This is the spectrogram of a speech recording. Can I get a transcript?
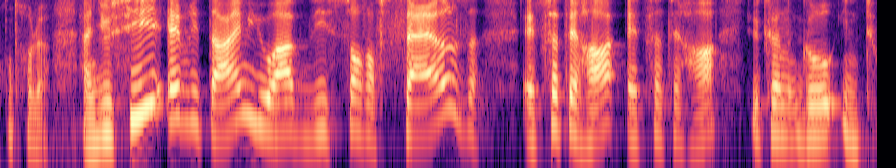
controller. And you see every time you have these sort of cells, etc., etc., you can go into.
